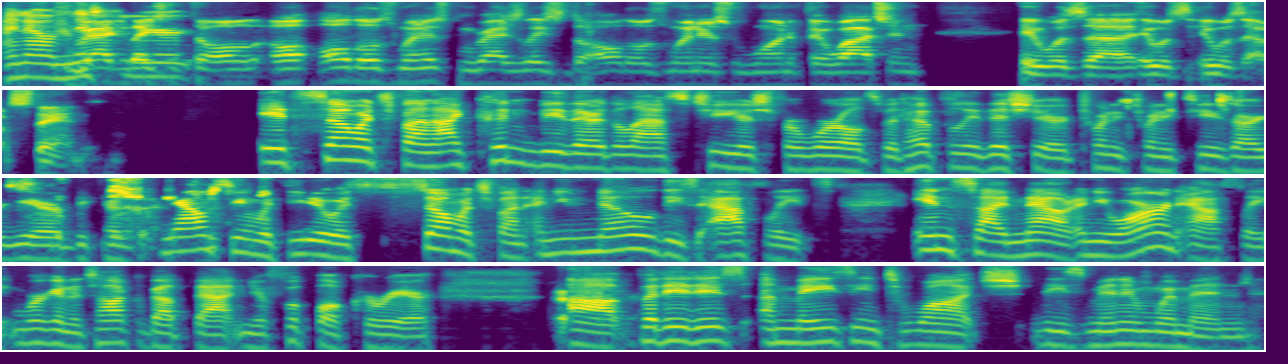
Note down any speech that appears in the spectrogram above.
I know. Congratulations year- to all, all all those winners. Congratulations to all those winners who won if they're watching it was uh it was it was outstanding it's so much fun. I couldn't be there the last two years for Worlds, but hopefully this year, 2022 is our year because announcing with you is so much fun. And you know these athletes inside and out, and you are an athlete. And we're going to talk about that in your football career. Uh, but it is amazing to watch these men and women.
